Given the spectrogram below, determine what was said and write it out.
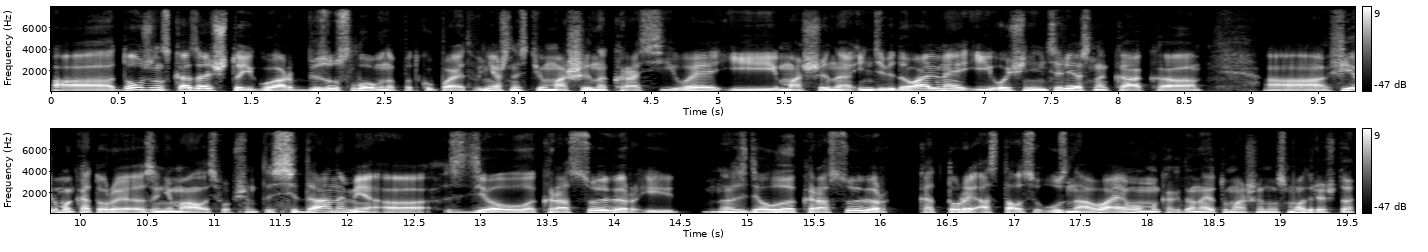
А, должен сказать, что Jaguar, безусловно, подкупает внешностью. Машина красивая и машина индивидуальная. И очень интересно, как а, фирма, которая занималась, в общем-то, седанами, сделала кроссовер и сделала кроссовер, который остался узнаваемым, и когда на эту машину смотришь, что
